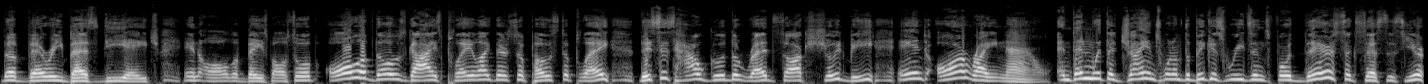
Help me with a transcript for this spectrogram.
the very best DH in all of baseball. So if all of those guys play like they're supposed to play, this is how good the Red Sox should be and are right now. And then with the Giants, one of the biggest reasons for their success this year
